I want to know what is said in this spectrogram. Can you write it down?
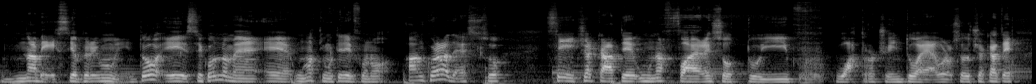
una bestia per il momento e secondo me è un ottimo telefono ancora adesso se cercate un affare sotto i 400 euro, se lo cercate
